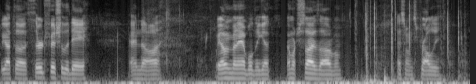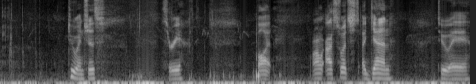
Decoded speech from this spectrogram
We got the third fish of the day and uh, we haven't been able to get that much size out of them. This one's probably two inches, three, but I switched again to a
